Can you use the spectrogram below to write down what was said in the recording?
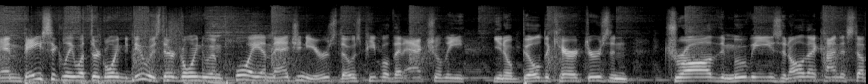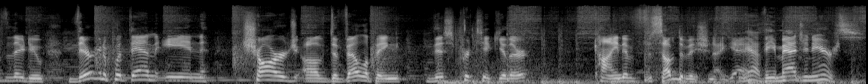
And basically, what they're going to do is they're going to employ Imagineers, those people that actually, you know, build the characters and draw the movies and all that kind of stuff that they do. They're going to put them in charge of developing this particular kind of subdivision, I guess. Yeah, the Imagineers.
